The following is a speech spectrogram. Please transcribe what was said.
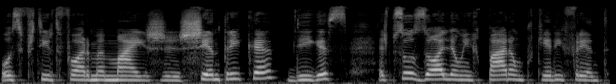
ou se vestir de forma mais excêntrica, diga-se, as pessoas olham e reparam porque é diferente.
